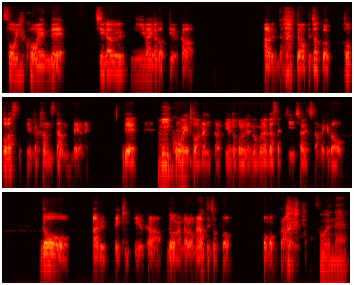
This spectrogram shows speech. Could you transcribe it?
そういう公園で違う賑わい方っていうか、あるんだなって思って、ちょっとコントラストっていうか感じたんだよね。で、いい公園とは何かっていうところで野村がさっき喋ってたんだけど、どうあるべきっていうか、どうなんだろうなってちょっと思った。そうよね。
